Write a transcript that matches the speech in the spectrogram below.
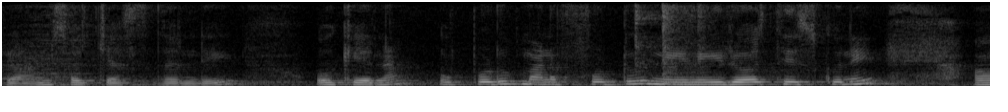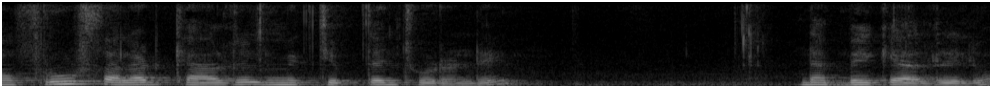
గ్రామ్స్ వచ్చేస్తుందండి. ఓకేనా? ఇప్పుడు మన ఫుడ్ నేను ఈరోజు తీసుకుని ఫ్రూట్ సలాడ్ క్యాలరీలు మీకు చెప్తాను చూడండి. డెబ్బై క్యాలరీలు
